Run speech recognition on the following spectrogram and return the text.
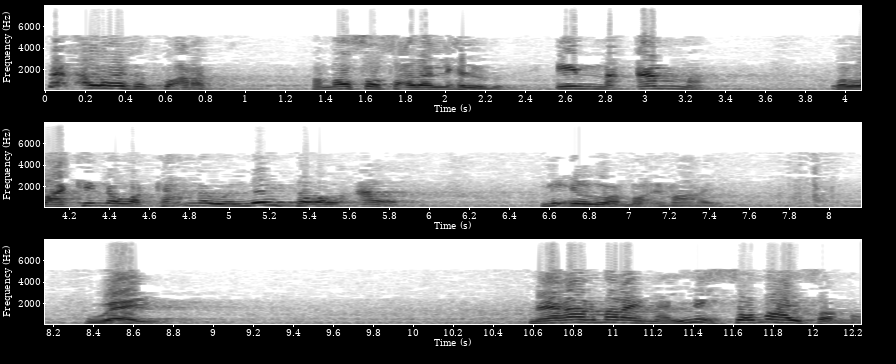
meel alla meeshaad ku aragto. Ma noo soo socdaan lixdoodu ina ana walaakina wakana walayta walcal lixdoodu waa noo imaanaya. Waayo meeqaan maraynaa lix soo ma haysano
